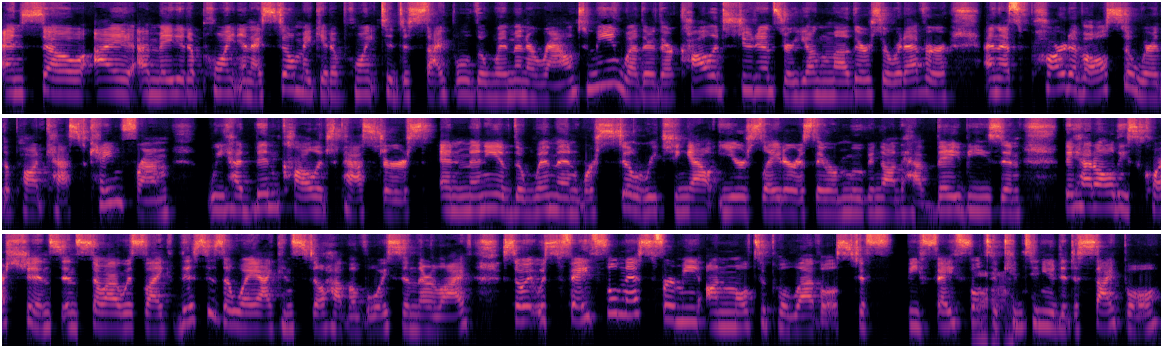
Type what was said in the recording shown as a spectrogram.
And so I, I made it a point, and I still make it a point to disciple the women around me, whether they're college students or young mothers or whatever. And that's part of also where the podcast came from. We had been college pastors, and many of the women were still reaching out years later as they were moving on to have babies, and they had all these questions. And so I was like, this is a way I can still have a voice voice in their life. So it was faithfulness for me on multiple levels to be faithful wow. to continue to disciple,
